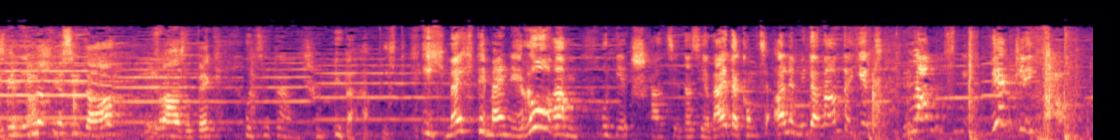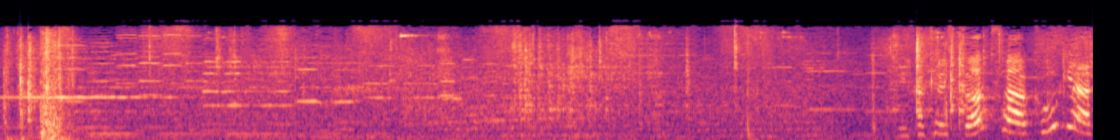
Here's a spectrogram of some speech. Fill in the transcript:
Ich bin immer für Sie da, Frau Haselbeck. Und Sie brauchen schon überhaupt nicht. Ich möchte meine Ruhe haben. Und jetzt schaut sie, dass ihr weiterkommt. Alle miteinander. Jetzt mich wirklich. Ja, grüß Gott, Frau Kugler.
